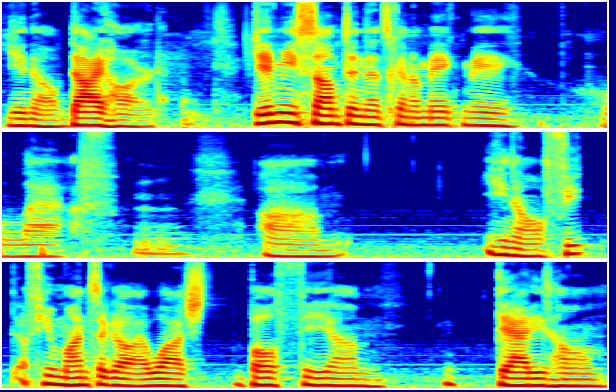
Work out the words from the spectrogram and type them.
you know, Die Hard. Give me something that's gonna make me laugh. Um, you know, a few a few months ago, I watched both the um, Daddy's Home.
